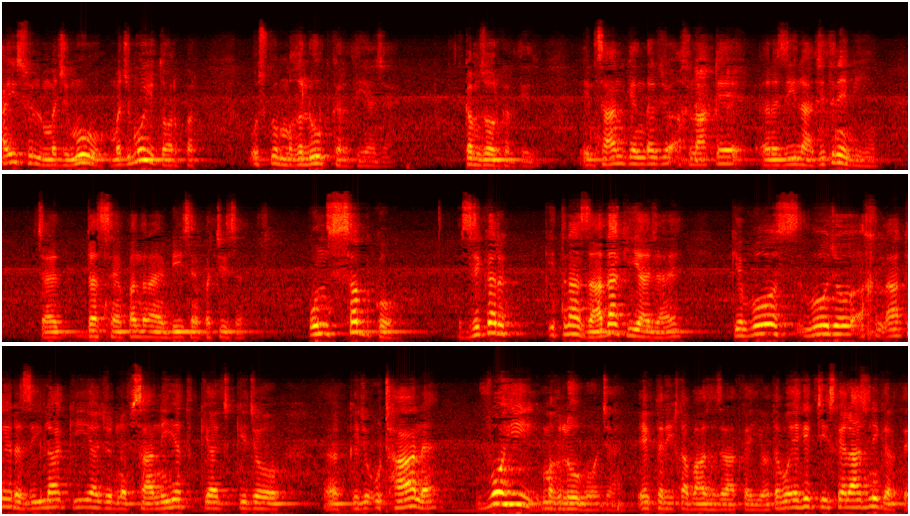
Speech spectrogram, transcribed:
حیث المجموع، مجموعی طور پر اس کو مغلوب کر دیا جائے، کمزور کر دیا جائے۔ انسان کے اندر جو اخلاق رضیلہ جتنے بھی ہیں، چاہے دس ہیں، پندرہ ہیں، بیس ہیں، پچیس ہیں، ان سب کو ذکر اتنا زیادہ کیا جائے کہ وہ وہ جو اخلاق رضیلہ کی یا جو نفسانیت کی جو کی جو اٹھان ہے وہی مغلوب ہو جائے۔ ایک طریقہ بعض حضرات کا یہ ہوتا ہے، وہ ایک ایک چیز کا علاج نہیں کرتے،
